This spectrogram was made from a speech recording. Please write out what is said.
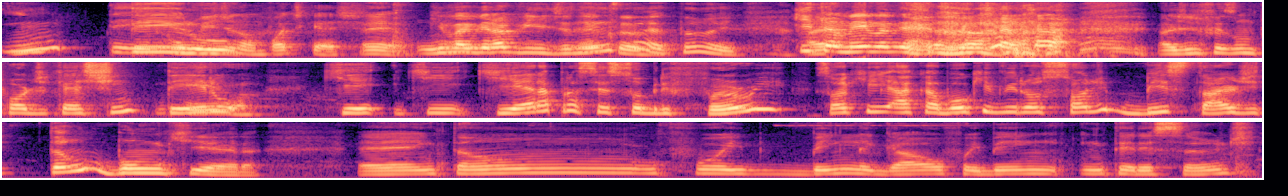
inteiro. Um vídeo não, podcast. É, que um- vai virar vídeo YouTube. é, também. Que Aí também vai virar. a gente fez um podcast inteiro Inteiro. que, que, que era pra ser sobre furry, só que acabou que virou só de Beastar de tão bom que era. É, então foi bem legal, foi bem interessante.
